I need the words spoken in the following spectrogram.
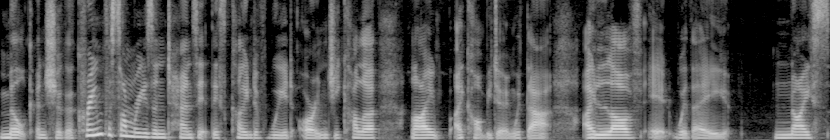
milk and sugar. Cream, for some reason, turns it this kind of weird orangey color. And I, I can't be doing with that. I love it with a nice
